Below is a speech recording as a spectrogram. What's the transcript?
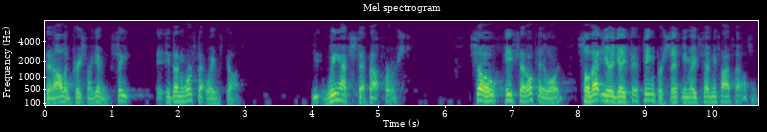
then I'll increase my giving. See, it doesn't work that way with God. We have to step out first. So he said, okay, Lord. So that year he gave 15%, and he made 75,000.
